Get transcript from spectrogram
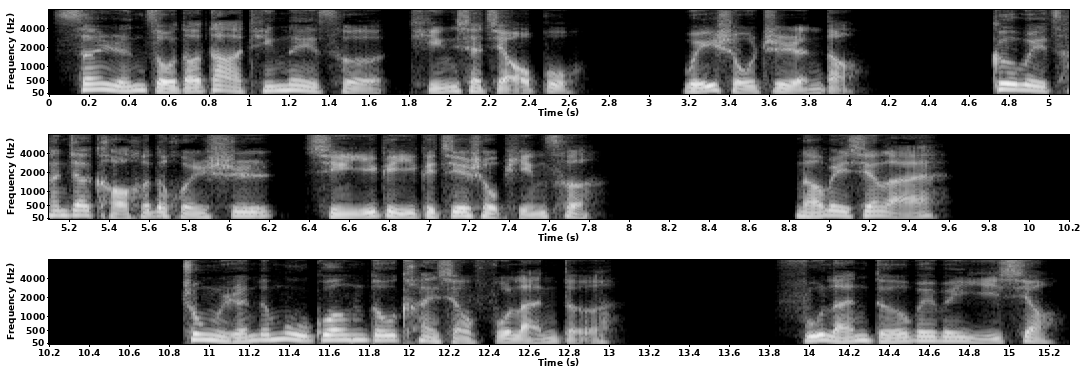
三人走到大厅内侧，停下脚步，为首之人道。各位参加考核的魂师，请一个一个接受评测。哪位先来？众人的目光都看向弗兰德。弗兰德微微一笑，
